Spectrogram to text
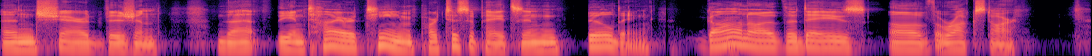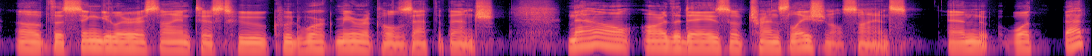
and shared vision that the entire team participates in building. Gone are the days of the rock star of the singular scientist who could work miracles at the bench. Now are the days of translational science. And what that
